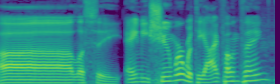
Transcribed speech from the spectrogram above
Uh, let's see. Amy Schumer with the iPhone thing.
